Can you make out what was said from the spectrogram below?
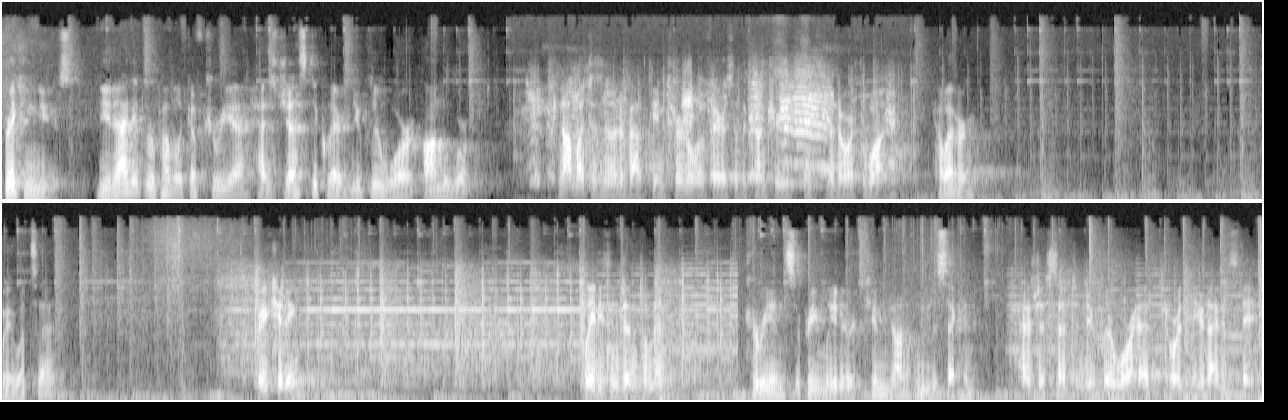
Breaking news. The United Republic of Korea has just declared nuclear war on the world. Not much is known about the internal affairs of the country since the North won. However, wait, what's that? Are you kidding? Ladies and gentlemen, Korean Supreme Leader Kim Jong un II has just sent a nuclear warhead towards the United States.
